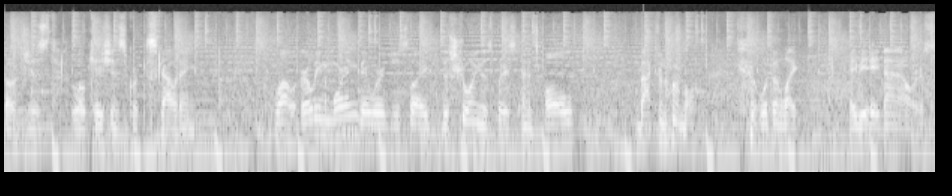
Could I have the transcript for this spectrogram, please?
of just locations quick scouting. Wow, early in the morning they were just like destroying this place and it's all back to normal within like maybe eight, nine hours.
